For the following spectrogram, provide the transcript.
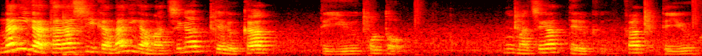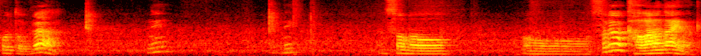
何が正しいか何が間違ってるかっていうこと、ね、間違ってるかっていうことがねねそのおそれは変わらないわけ。ですよ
